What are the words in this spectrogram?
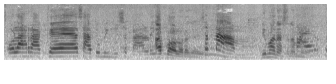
Olahraga satu minggu sekali. Apa olahraganya? Senam. Di mana Pak senamnya? RT.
